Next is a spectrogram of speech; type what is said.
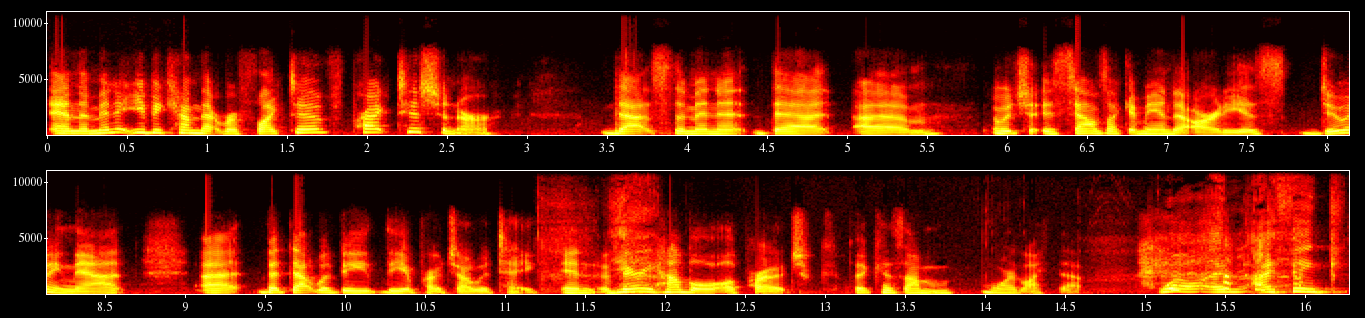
And the minute you become that reflective practitioner, that's the minute that um, which it sounds like Amanda already is doing that, uh, but that would be the approach I would take, and a yeah. very humble approach because I'm more like that. well, and I think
